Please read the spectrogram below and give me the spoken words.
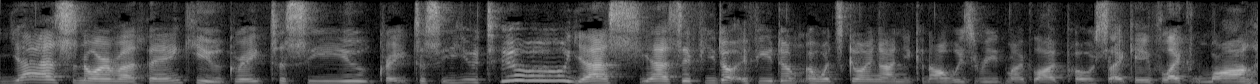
Yes, Norma, thank you. Great to see you. Great to see you too. Yes, yes. If you don't if you don't know what's going on, you can always read my blog posts. I gave like long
